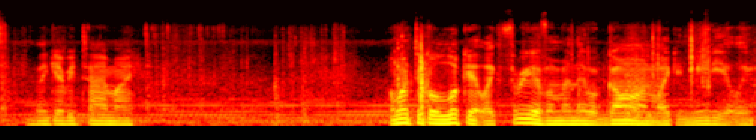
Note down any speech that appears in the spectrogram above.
I think every time I I went to go look at like three of them and they were gone like immediately.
